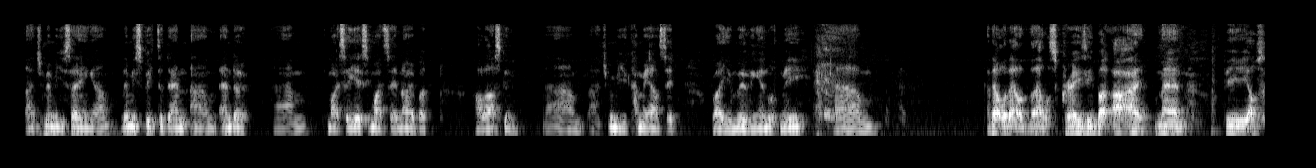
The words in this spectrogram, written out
I just remember you saying, um, let me speak to Dan um, Ando. Um, he might say yes, he might say no, but I'll ask him. Um, I just remember you coming out and said, right, you're moving in with me. That that that was crazy. But I, man, the I was,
